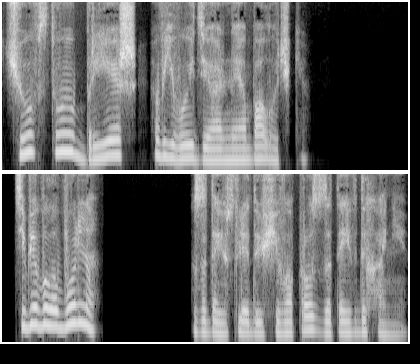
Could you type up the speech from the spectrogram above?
чувствую брешь в его идеальной оболочке. «Тебе было больно?» Задаю следующий вопрос, затаив дыхание.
